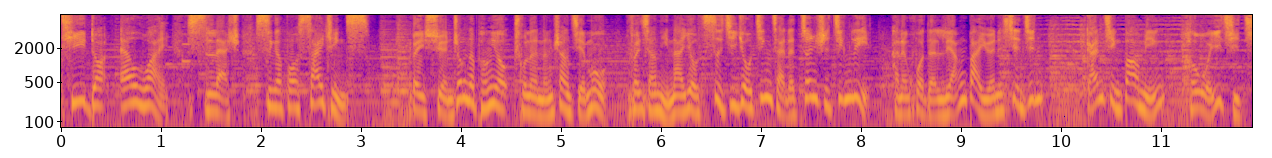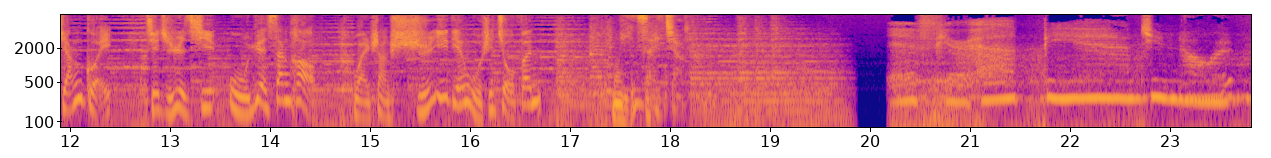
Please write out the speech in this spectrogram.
t dot l y slash Singapore sightings。被选中的朋友，除了能上节目分享你那又刺激又精彩的真实经历，还能获得两百元的现金。赶紧报名，和我一起讲鬼！截止日期五月三号晚上十一点五十九分。你在讲。If you're happy and you know it.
